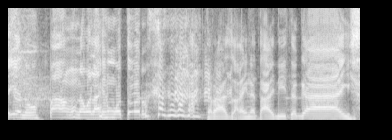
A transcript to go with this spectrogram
Ayan o, pang nawala yung motor. Tara, sakay na tayo dito guys.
